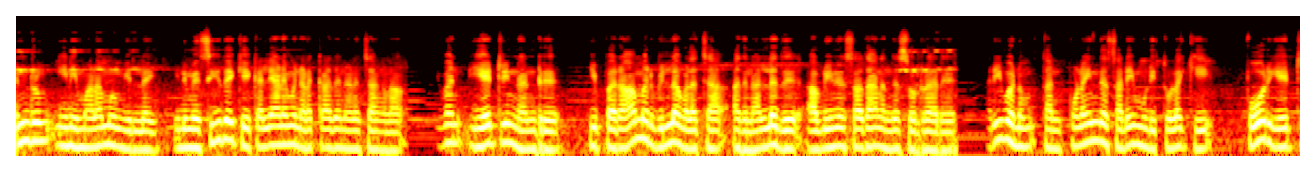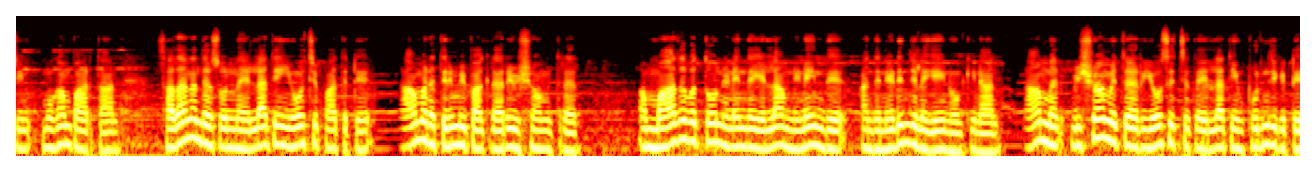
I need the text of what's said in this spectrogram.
என்றும் இனி மனமும் இல்லை. இனிமேல் சீதைக்கு கல்யாணமே நடக்காதுன்னு நினச்சாங்களாம். இவன் ஏற்றின் நன்று. இப்போ ராமர் வில்ல வளைச்சா அது நல்லது அப்படின்னு சதானந்தர் சொல்கிறாரு அறிவனும் தன் புனைந்த சடைமுடி துலக்கி போர் ஏற்றின் முகம் பார்த்தான். சதானந்தர் சொன்ன எல்லாத்தையும் யோசித்து பார்த்துட்டு ராமரை திரும்பி பார்க்குறாரு விஸ்வாமித்திரர் அம்மாதவத்தோன் நினைந்த எல்லாம் நினைந்து அந்த நெடுஞ்சிலையை நோக்கினான். ராமர் விஸ்வாமித்திரர் யோசித்ததை எல்லாத்தையும் புரிஞ்சுக்கிட்டு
